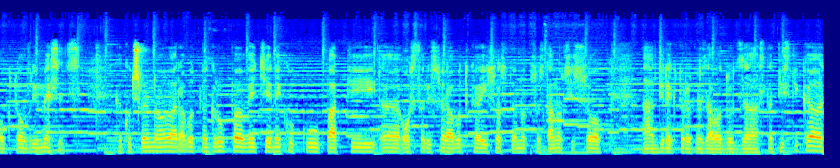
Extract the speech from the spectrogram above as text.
октомври месец. Како член на оваа работна група веќе неколку пати оствари соработка и состаноци со директорот на Заводот за статистика,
